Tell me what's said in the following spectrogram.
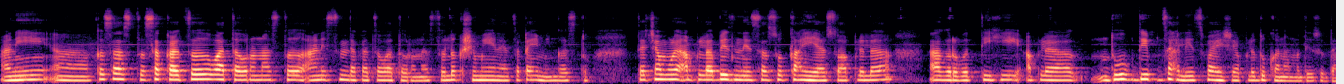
आणि कसं असतं सकाळचं वातावरण असतं आणि संध्याकाळचं वातावरण असतं. लक्ष्मी येण्याचा टायमिंग असतो. त्याच्यामुळे आपला बिझनेस असो काही असो आपल्याला अगरबत्ती ही आपल्या धूपदीप झालीच पाहिजे आपल्या दुकानामध्ये सुद्धा.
